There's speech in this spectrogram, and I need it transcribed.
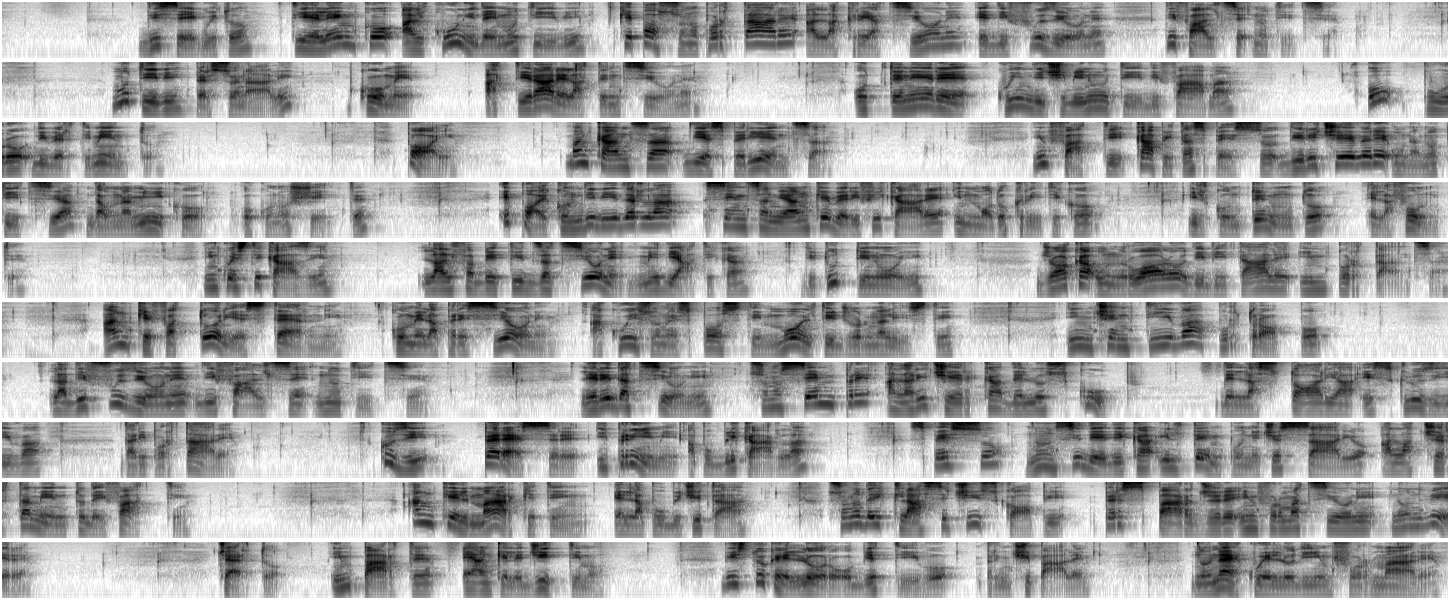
Di seguito ti elenco alcuni dei motivi che possono portare alla creazione e diffusione di false notizie. Motivi personali come attirare l'attenzione, ottenere 15 minuti di fama o puro divertimento. Poi, mancanza di esperienza. Infatti capita spesso di ricevere una notizia da un amico o conoscente e poi condividerla senza neanche verificare in modo critico il contenuto e la fonte. In questi casi l'alfabetizzazione mediatica di tutti noi gioca un ruolo di vitale importanza. Anche fattori esterni, come la pressione a cui sono esposti molti giornalisti, incentiva purtroppo la diffusione di false notizie. Le redazioni sono sempre alla ricerca dello scoop, della storia esclusiva da riportare. Così, per essere i primi a pubblicarla, spesso non si dedica il tempo necessario all'accertamento dei fatti. Anche il marketing e la pubblicità sono dei classici scopi per spargere informazioni non vere. Certo, in parte è anche legittimo, visto che il loro obiettivo principale non è quello di informare,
